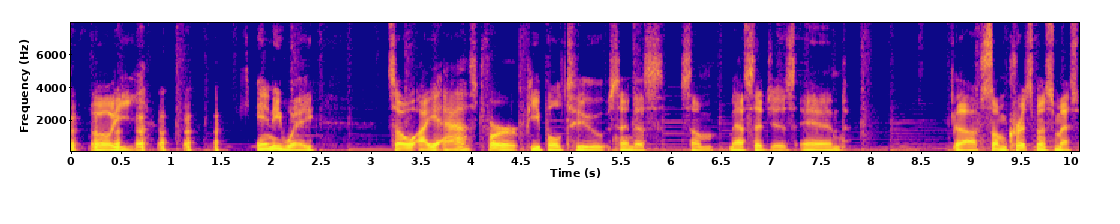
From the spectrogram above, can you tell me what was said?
Oy. Anyway, so I asked for people to send us some messages and uh, some Christmas mess.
